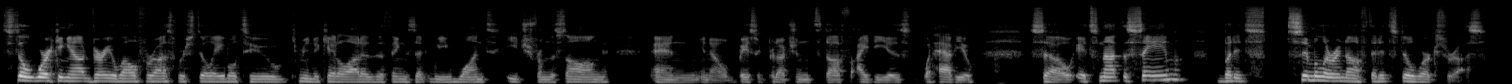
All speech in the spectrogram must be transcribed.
still working out very well for us. We're still able to communicate a lot of the things that we want each from the song and, you know, basic production stuff, ideas, what have you. So it's not the same, but it's similar enough that it still works for us.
